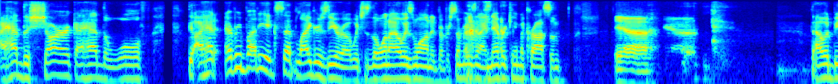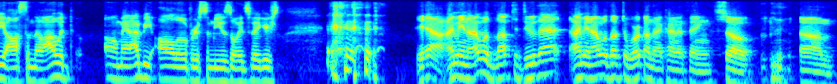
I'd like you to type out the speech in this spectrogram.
I had the shark, I had the wolf, I had everybody except Liger Zero, which is the one I always wanted, but for some reason I never came across him. Yeah, yeah. That would be awesome though. I would. Oh man, I'd be all over some new Zoids figures. yeah, I mean, I would love to do that. I mean, I would love to work on that kind of thing. So, um,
